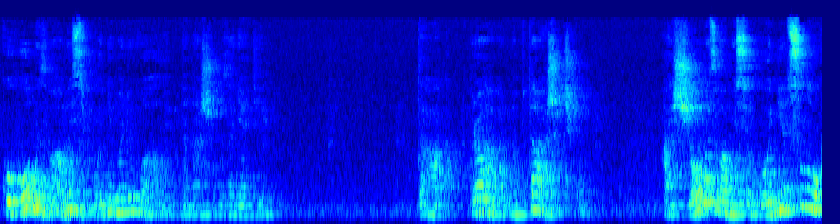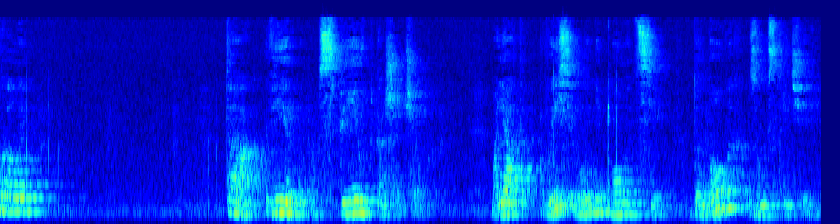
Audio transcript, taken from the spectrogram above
кого ми з вами сьогодні малювали на нашому занятті. Так, правильно, пташечку. А що ми з вами сьогодні слухали? Так, вірно, спів пташечок. Малята, ви сьогодні молодці. До нових зустрічей!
